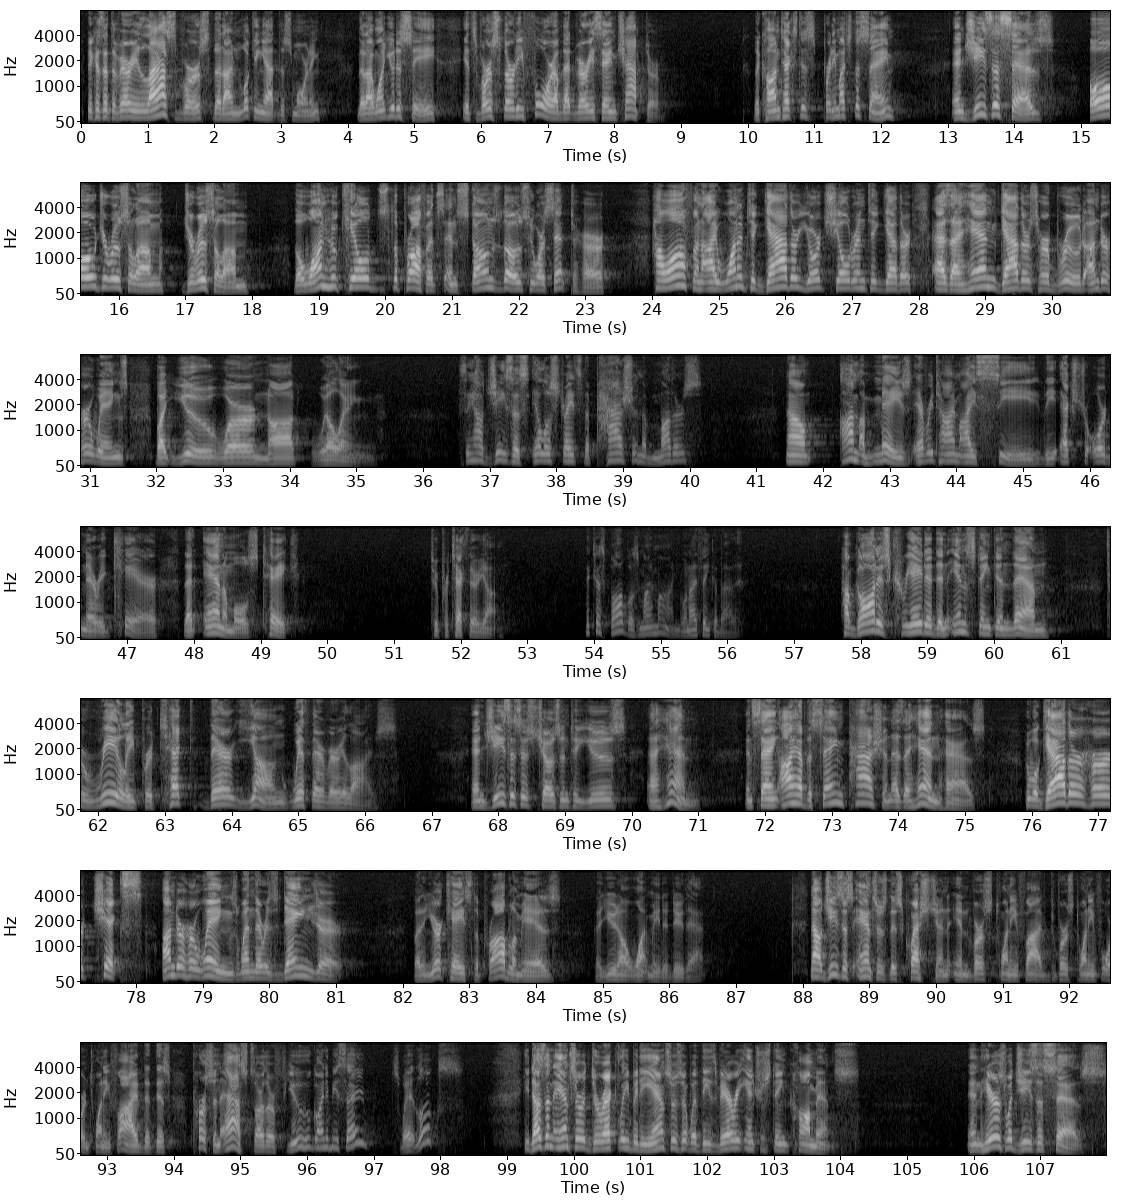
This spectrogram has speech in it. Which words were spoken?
Because at the very last verse that I'm looking at this morning, that I want you to see, it's verse 34 of that very same chapter. The context is pretty much the same. And Jesus says, O Jerusalem, Jerusalem, the one who kills the prophets and stones those who are sent to her, how often I wanted to gather your children together as a hen gathers her brood under her wings, but you were not willing. See how Jesus illustrates the passion of mothers? Now, I'm amazed every time I see the extraordinary care that animals take to protect their young. It just boggles my mind when I think about it. How God has created an instinct in them to really protect their young with their very lives. And Jesus has chosen to use a hen and saying, I have the same passion as a hen has, who will gather her chicks under her wings when there is danger. But in your case, the problem is that you don't want me to do that. Now, Jesus answers this question in verse 25, verse 24 and 25 that this person asks Are there few who are going to be saved? That's the way it looks. He doesn't answer it directly, but he answers it with these very interesting comments. And here's what Jesus says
